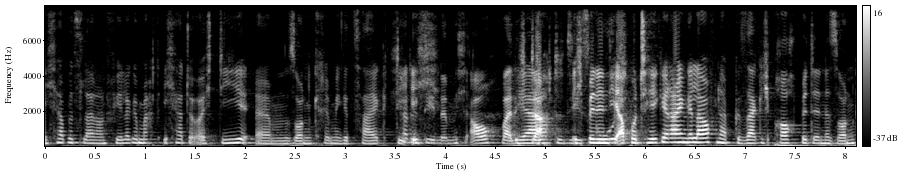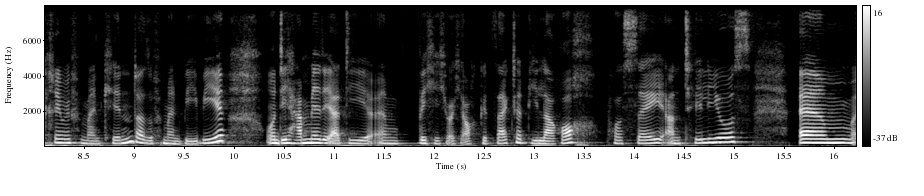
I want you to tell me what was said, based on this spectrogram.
ich habe jetzt leider einen Fehler gemacht. Ich hatte euch die ähm, Sonnencreme gezeigt, die Ich hatte ich die nämlich auch, weil ich ja, dachte, die ich bin in die gut. Apotheke reingelaufen, habe gesagt, ich brauche bitte eine Sonnencreme für mein Kind, also für mein Baby. Und die haben mir ja die, ähm, wie ich euch auch gezeigt habe, die La Roche Posay Antillius ähm,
